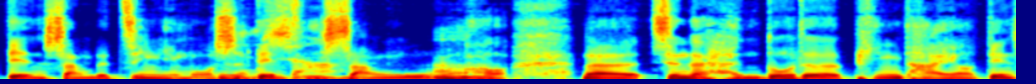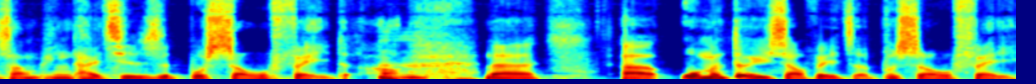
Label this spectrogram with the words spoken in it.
电商的经营模式，电，电子商务啊哈。嗯、那现在很多的平台啊，电商平台其实是不收费的哈。嗯、那呃，我们对于消费者不收费。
